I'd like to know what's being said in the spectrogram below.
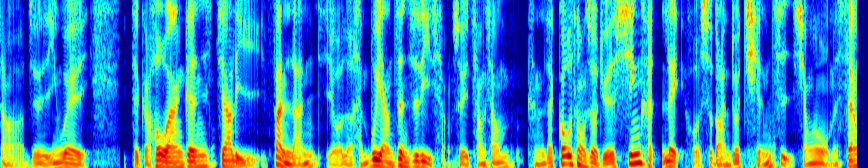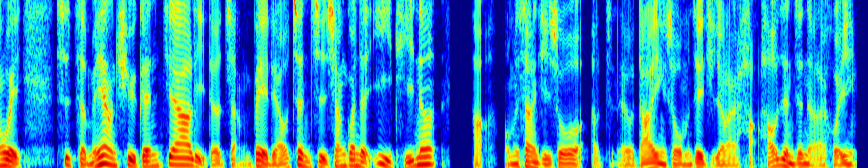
啊，就是因为。这个厚安跟家里泛蓝有了很不一样政治立场，所以常常可能在沟通的时候觉得心很累，或受到很多钳制。想问我们三位是怎么样去跟家里的长辈聊政治相关的议题呢？好，我们上一集说呃有答应说我们这一集要来好好认真的来回应。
